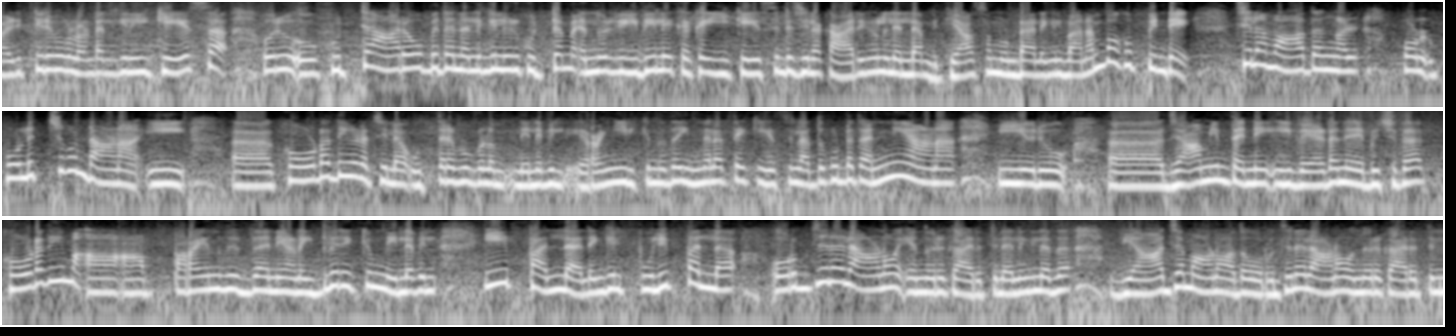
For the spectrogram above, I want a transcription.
വഴിത്തിരിവുകളുണ്ട്. അല്ലെങ്കിൽ ഈ കേസ് ഒരു കുറ്റ ആരോപിതൻ അല്ലെങ്കിൽ ഒരു കുറ്റം എന്നൊരു രീതിയിലേക്കൊക്കെ ഈ കേസിന്റെ ചില കാര്യങ്ങളിലെല്ലാം വ്യത്യാസമുണ്ട്. അല്ലെങ്കിൽ വനം വകുപ്പിന്റെ ചില വാദങ്ങൾ പൊളിച്ചുകൊണ്ടാണ് ഈ കോടതിയുടെ ചില ഉത്തരവുകളും നിലവിൽ ഇറങ്ങിയിരിക്കുന്നത്. ഇന്നലത്തെ കേസിൽ അതുകൊണ്ട് തന്നെയാണ് ഈ ഒരു ജാമ്യം തന്നെ ഈ വേടന ലഭിച്ചത്. കോടതിയും പറയുന്നത് ഇത് തന്നെയാണ്. ഇതുവരയ്ക്കും നിലവിൽ ഈ പല്ല് അല്ലെങ്കിൽ പുലിപ്പല്ല് ഒറിജിനൽ ആണോ എന്നൊരു കാര്യത്തിൽ അല്ലെങ്കിൽ അത് വ്യാജമാണോ അത് ഒറിജിനൽ ആണോ എന്നൊരു കാര്യത്തിൽ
